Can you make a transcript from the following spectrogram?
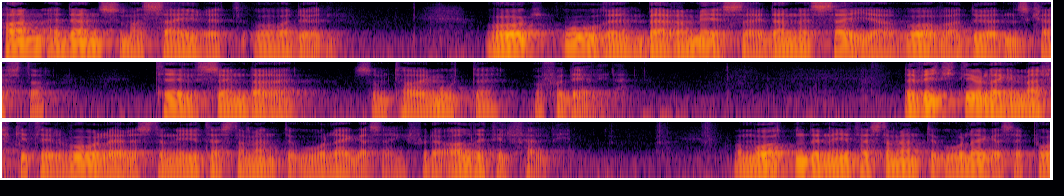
Han er den som har seiret over døden. Og ordet bærer med seg denne seier over dødens krefter til syndere som tar imot det og får del i det. Det er viktig å legge merke til hvorledes Det nye testamentet ordlegger seg, for det er aldri tilfeldig. Og måten Det nye testamentet ordlegger seg på,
